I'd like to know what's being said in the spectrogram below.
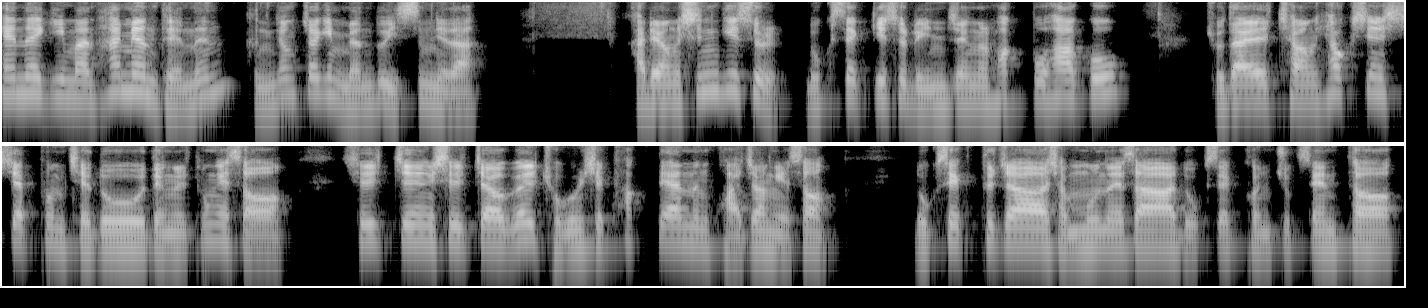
해내기만 하면 되는 긍정적인 면도 있습니다. 가령 신기술, 녹색기술 인증을 확보하고 조달청 혁신 시제품 제도 등을 통해서 실증 실적을 조금씩 확대하는 과정에서 녹색투자 전문회사, 녹색건축센터,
